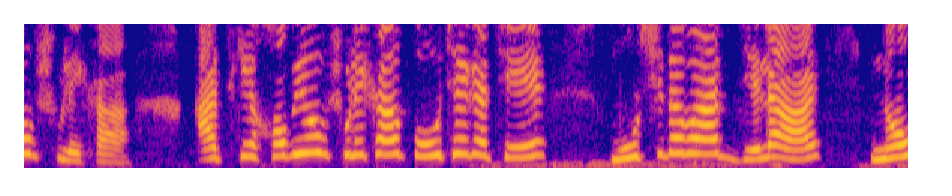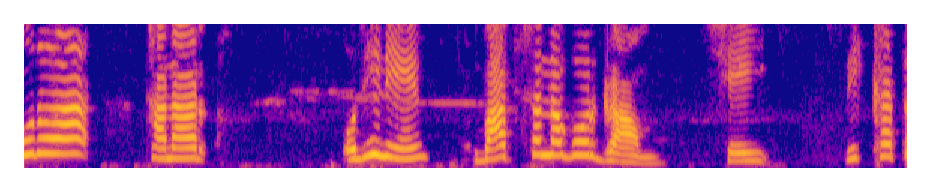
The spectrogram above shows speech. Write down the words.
অফ সুলেখা। আজকে হবি অফ সুলেখা পৌঁছে গেছে মুর্শিদাবাদ জেলায় নওদা থানার অধীনে বাদশানগর গ্রাম। সেই বিখ্যাত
